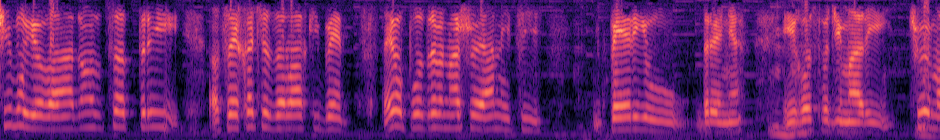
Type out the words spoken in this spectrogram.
Šimu Jovanovca tri, a Ceha će za Laki band. Evo, pozdrav našoj Anici Periju Drenja i gospođi Mariji. Čujemo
